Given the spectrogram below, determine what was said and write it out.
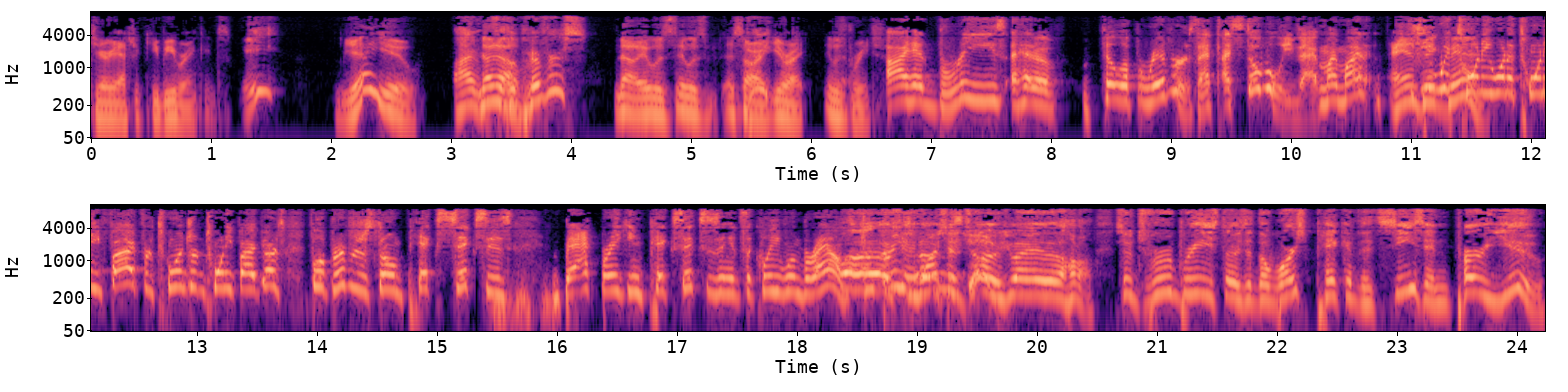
geriatric QB rankings. Me? Yeah, you. I'm no, Philip no. Rivers. No, it was, it was, uh, sorry, you're right. It was Breech. I had Brees ahead of Philip Rivers. That, I still believe that in my mind. And he Big went ben. 21 to 25 for 225 yards. Philip Rivers is throwing pick sixes, back-breaking pick sixes against the Cleveland Browns. Whoa, Drew Brees won this game. hold on. So Drew Brees throws the worst pick of the season per you.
